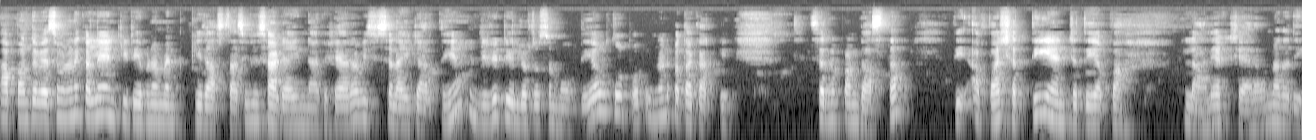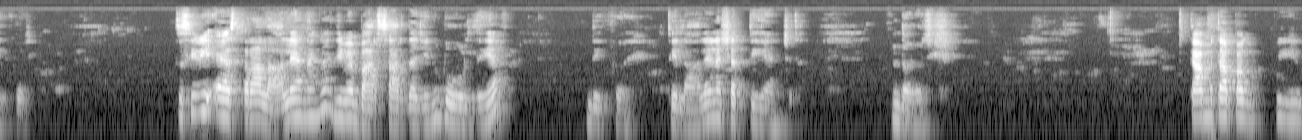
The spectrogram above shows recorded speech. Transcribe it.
ਆਪਾਂ ਤਾਂ ਵੈਸੇ ਉਹਨਾਂ ਨੇ ਕੱਲੇ ਐਂਟੀ ਟੇਪ ਨਾਲ ਮਿੰਟ ਕੇ ਦੱਸਤਾ ਸੀ ਵੀ ਸਾਡਾ ਇੰਨਾ ਕਸ਼ਹਿਰਾ ਵੀ ਅਸੀਂ ਸਿਲਾਈ ਕਰਦੇ ਆ ਜਿਹੜੇ ਟੇਲਰ ਤੋਂ ਸਮਾਉਂਦੇ ਆ, ਉਹ ਤੋਂ ਪ- ਉਹਨਾਂ ਨੇ ਪਤਾ ਕਰਕੇ ਸਾਨੂੰ ਆਪਾਂ ਨੂੰ ਦੱਸਤਾ ਤੇ ਆਪਾਂ 36 ਇੰਚ ਤੇ ਆਪਾਂ ਲਾ ਲਿਆ ਕਸ਼ਹਿਰਾ ਉਹਨਾਂ ਦਾ ਦੇਖੋ ਜੀ। ਤੁਸੀਂ ਵੀ ਇਸ ਤਰ੍ਹਾਂ ਲਾ ਲੈਣਾ ਗਾ, ਜਿਵੇਂ ਬਰਸਰ ਦਾ ਜਿਹਨੂੰ ਬੋਲਦੇ ਆ। ਦੇਖੋ ਇਹ ਤੇ ਲਾ ਲੈਣਾ 36 ਇੰਚ ਦਾ। ਲਓ ਜੀ। ਕੰਮ ਤਾਂ ਆਪਾਂ ਵੀ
